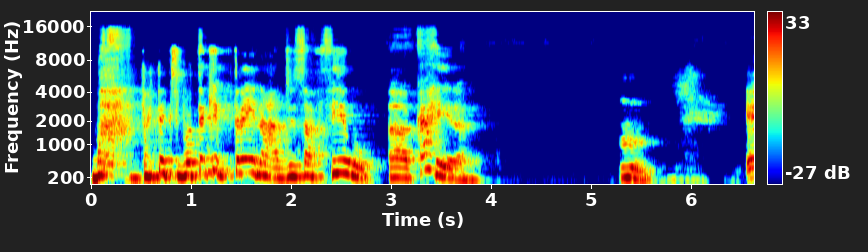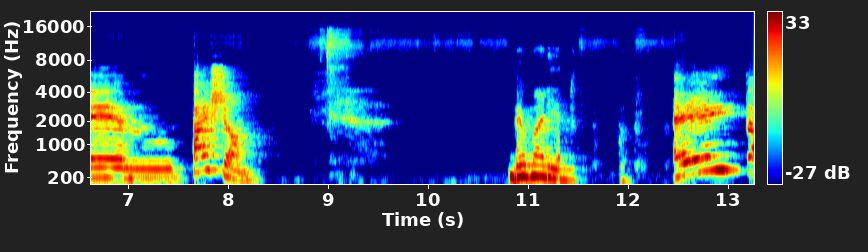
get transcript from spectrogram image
Vai ter que, vou ter que treinar. Desafio, uh, carreira. Hum. É, paixão. Meu marido. Eita!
